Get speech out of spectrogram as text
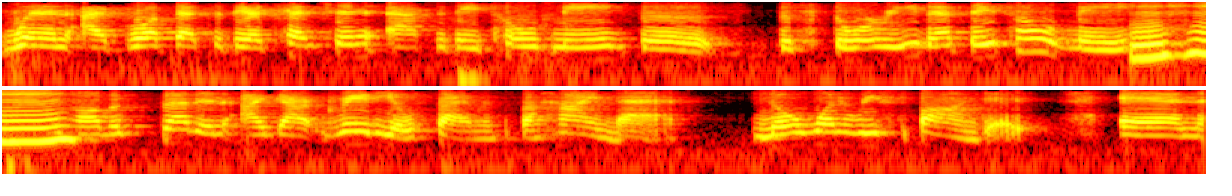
When I brought that to their attention after they told me the the story that they told me, mm-hmm. all of a sudden I got radio silence behind that. No one responded. And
